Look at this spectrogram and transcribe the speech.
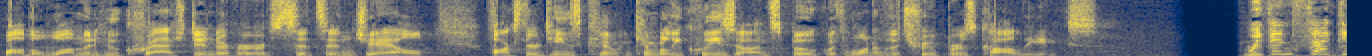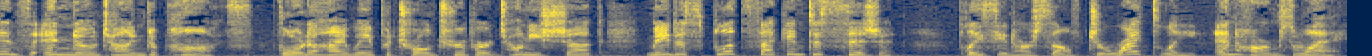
while the woman who crashed into her sits in jail. Fox 13's Kimberly Kuizon spoke with one of the trooper's colleagues. Within seconds and no time to pause, Florida Highway Patrol Trooper Toni Schuck made a split second decision, placing herself directly in harm's way.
